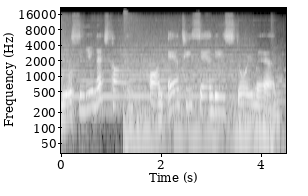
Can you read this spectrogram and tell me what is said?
We'll see you next time on Auntie Sandy's Storyland.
